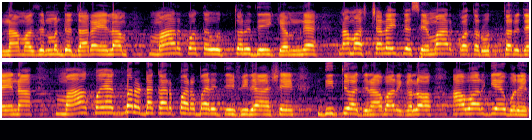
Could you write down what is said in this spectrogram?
নামাজের মধ্যে দাঁড়াইলাম। মার কথা উত্তর দিই কেমনে? নামাজ চালাইতেছে, মার কথার উত্তর দেয় না। মা কয়েকবার ডাকার পর বাড়িতে ফিরে আসে। দ্বিতীয় দিন আবার গেল। আবার গিয়ে বলে,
